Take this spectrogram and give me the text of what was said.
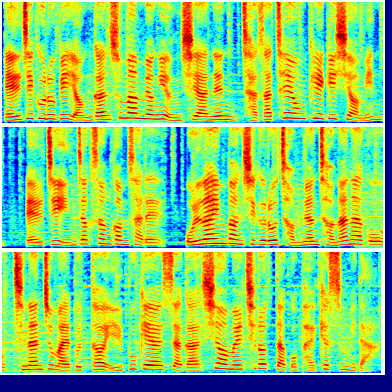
LG그룹이 연간 수만 명이 응시하는 자사 채용 필기 시험인 LG 인적성 검사를 온라인 방식으로 전면 전환하고 지난주 말부터 일부 계열사가 시험을 치렀다고 밝혔습니다.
